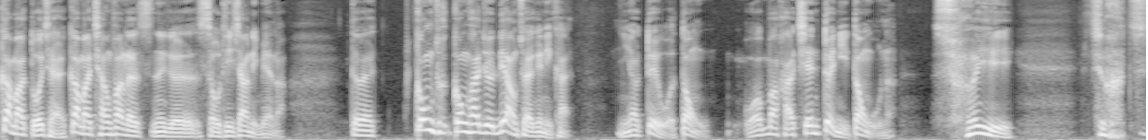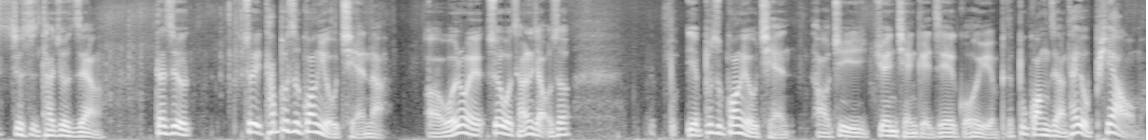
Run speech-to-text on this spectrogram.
干嘛躲起来？干嘛枪放在那个手提箱里面呢、对不对？公公开就亮出来给你看。你要对我动武，我们还先对你动武呢。所以。就就是他就是这样，但是有，所以他不是光有钱呐，啊，我认为，所以我常常讲，我说不也不是光有钱，好去捐钱给这些国会议员，不不光这样，他有票嘛，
